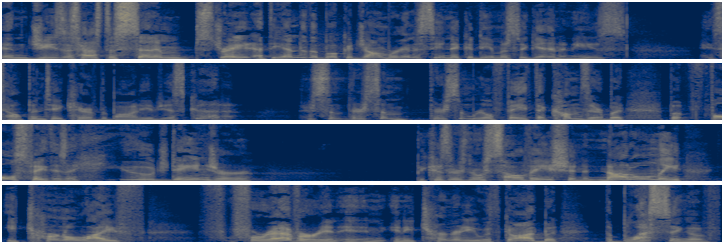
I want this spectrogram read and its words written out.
and Jesus has to set him straight. At the end of the book of John, we're going to see Nicodemus again, and he's, he's helping take care of the body of Jesus. Good. There's some, there's some, there's some real faith that comes there. But, but false faith is a huge danger because there's no salvation. Not only eternal life f- forever in, in, in eternity with God, but the blessing of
